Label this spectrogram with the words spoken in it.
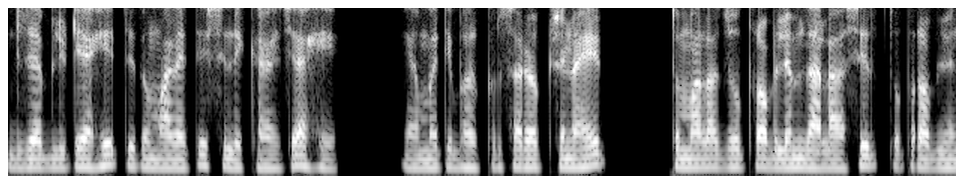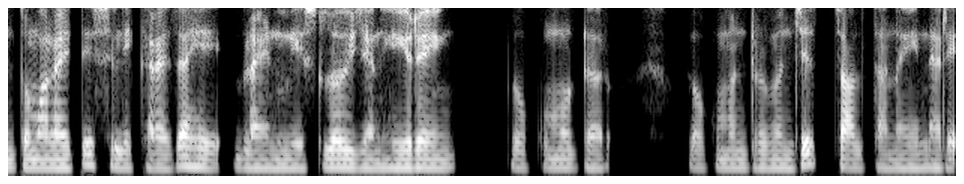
डिझॅबिलिटी आहे ते तुम्हाला इथे सिलेक्ट करायचे आहे. यामध्ये भरपूर सारे ऑप्शन आहेत. तुम्हाला जो प्रॉब्लेम झाला असेल तो प्रॉब्लेम तुम्हाला इथे सिलेक्ट करायचा आहे. Blindness low vision hearing locomotor locomotor म्हणजे चालता न येणारे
